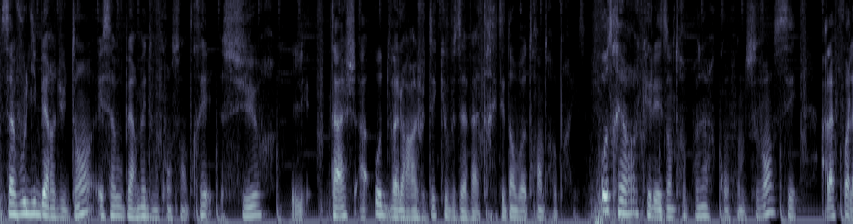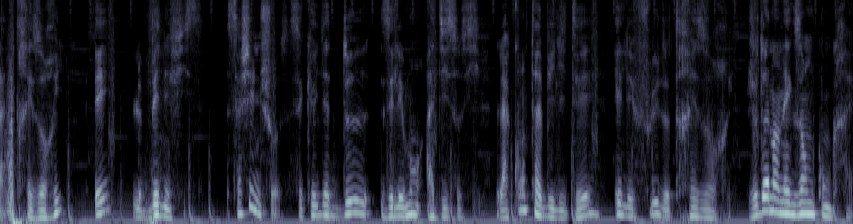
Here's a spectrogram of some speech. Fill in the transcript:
Ça vous libère du temps et ça vous permet de vous concentrer sur les tâches à haute valeur ajoutée que vous avez à traiter dans votre entreprise. Autre erreur que les entrepreneurs confondent souvent, c'est à la fois la trésorerie et le bénéfice. Sachez une chose, c'est qu'il y a deux éléments à dissocier, la comptabilité et les flux de trésorerie. Je donne un exemple concret.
